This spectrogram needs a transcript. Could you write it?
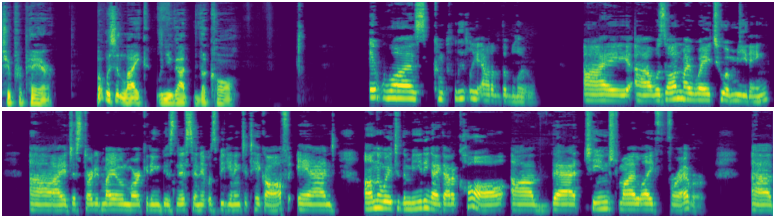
to prepare. What was it like when you got the call? It was completely out of the blue. I uh, was on my way to a meeting uh, I just started my own marketing business and it was beginning to take off. And on the way to the meeting, I got a call uh, that changed my life forever. Uh,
